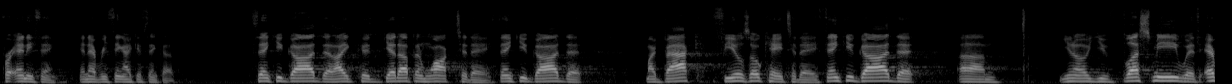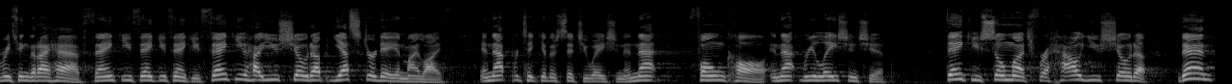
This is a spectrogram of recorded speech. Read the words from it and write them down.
for anything and everything I could think of. Thank you, God, that I could get up and walk today. Thank you, God, that my back feels okay today. Thank you, God, that. Um, you know, you've blessed me with everything that I have. Thank you, thank you, thank you. Thank you how you showed up yesterday in my life in that particular situation, in that phone call, in that relationship. Thank you so much for how you showed up. Then,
